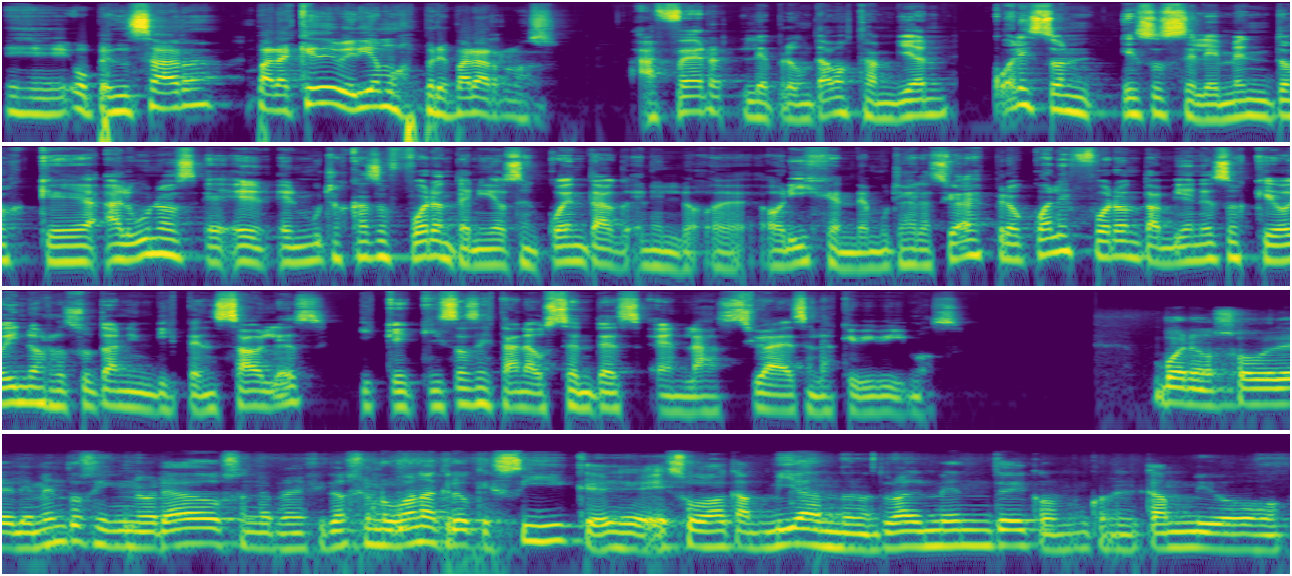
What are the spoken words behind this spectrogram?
eh, o pensar para qué deberíamos prepararnos. A Fer le preguntamos también cuáles son esos elementos que algunos, eh, en, muchos casos, fueron tenidos en cuenta en el eh, origen de muchas de las ciudades, pero cuáles fueron también esos que hoy nos resultan indispensables y que quizás están ausentes en las ciudades en las que vivimos. Bueno, sobre elementos ignorados en la planificación urbana, creo que sí, que eso va cambiando naturalmente con, el cambio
